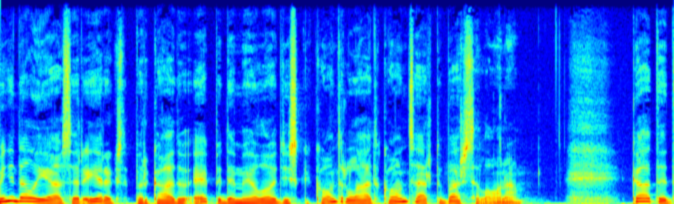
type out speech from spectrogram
Viņa dalījās ar ierakstu par kādu epidemioloģiski kontrolētu koncertu Barcelonā. Kā tad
